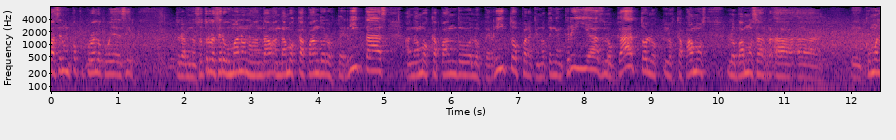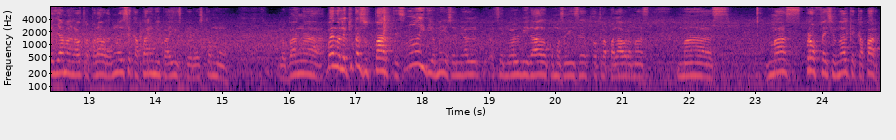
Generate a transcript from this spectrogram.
va a ser un poco cruel lo que voy a decir. Pero nosotros los seres humanos nos andamos, andamos capando los perritas, andamos capando los perritos para que no tengan crías, los gatos, los, capamos, los vamos a eh, ¿cómo le llaman la otra palabra? Uno dice capar en mi país, pero es como, los van a, bueno, le quitan sus partes. Ay, Dios mío, se me ha, se me ha olvidado cómo se dice otra palabra más, más, más profesional que capar.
